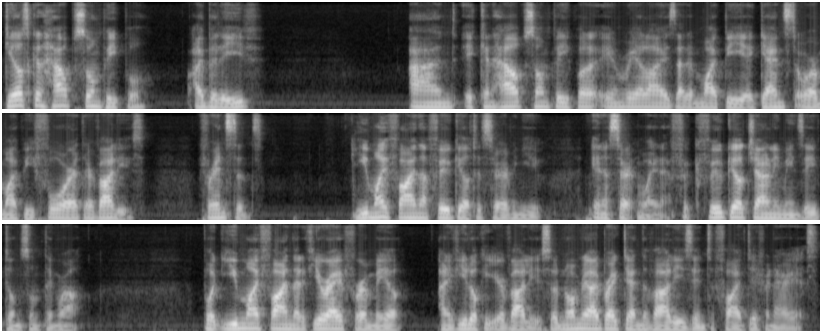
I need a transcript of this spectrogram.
Guilt can help some people, I believe, and it can help some people in realize that it might be against or it might be for their values. For instance, you might find that food guilt is serving you in a certain way. Now, food guilt generally means that you've done something wrong. But you might find that if you're out for a meal and if you look at your values, so normally I break down the values into five different areas.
